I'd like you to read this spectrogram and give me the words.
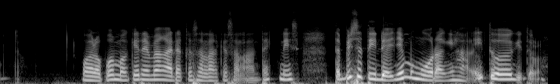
gitu. walaupun mungkin memang ada kesalahan-kesalahan teknis tapi setidaknya mengurangi hal itu gitu loh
